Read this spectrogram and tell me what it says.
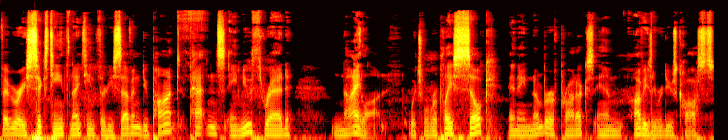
February 16th, 1937, DuPont patents a new thread, nylon, which will replace silk in a number of products and obviously reduce costs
